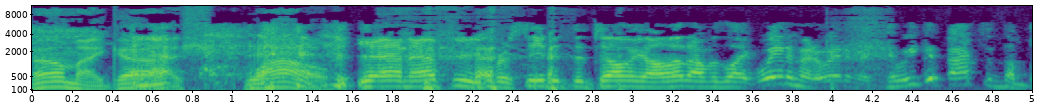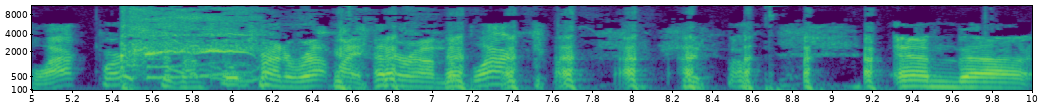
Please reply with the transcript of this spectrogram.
Oh my gosh. wow. yeah. And after he proceeded to tell me all that, I was like, wait a minute, wait a minute. Can we get back to the black part? Cause I'm still trying to wrap my head around the black part. and, uh,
